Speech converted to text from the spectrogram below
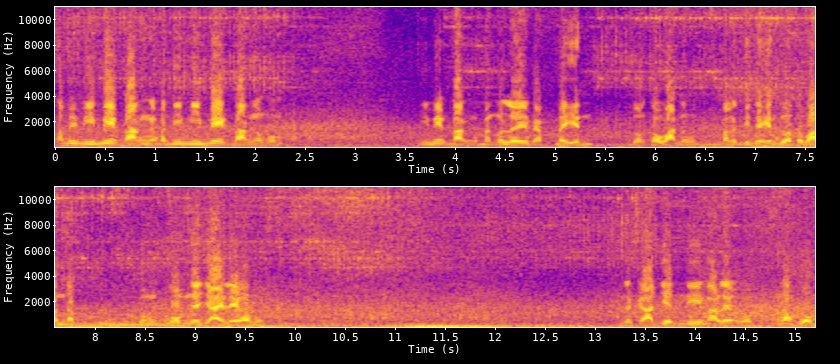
ถ้าไม่มีเมฆบังนะวันนี้มีเมฆบังครับผม มีเมฆบังมันก็เลยแบบไม่เห็นดวงตะวันนะผมปกติจะเห็นดวงตะวันแบบวงกลมใหญ่ๆเลยครับผม บรรยากาศเย็นดีมากเลยครับผมรับลม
